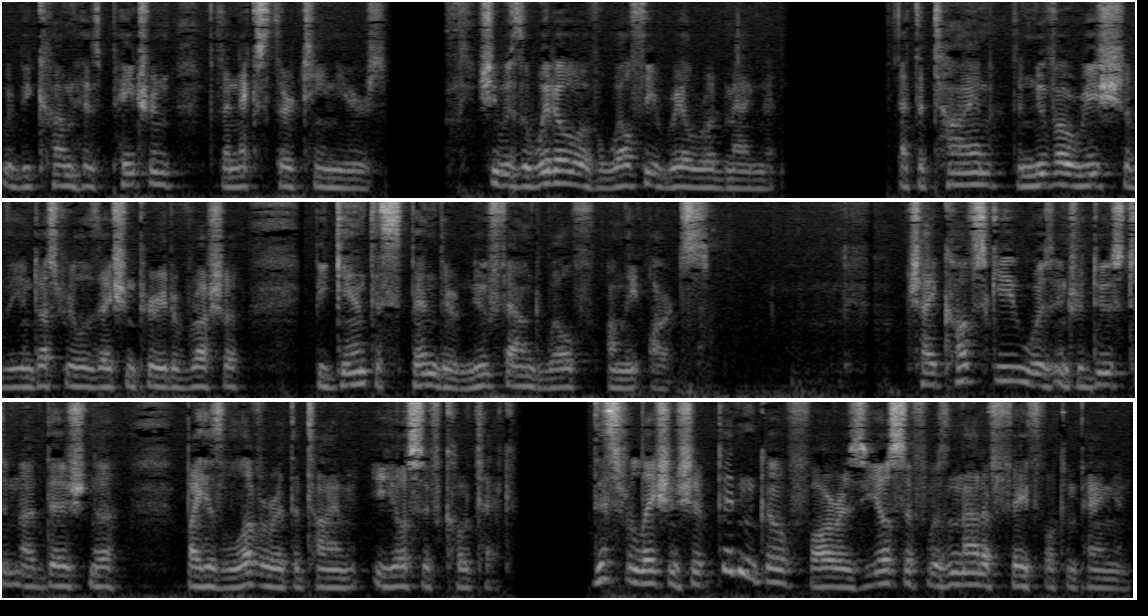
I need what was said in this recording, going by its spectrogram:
would become his patron for the next 13 years. She was the widow of a wealthy railroad magnate. At the time, the nouveau riche of the industrialization period of Russia began to spend their newfound wealth on the arts. Tchaikovsky was introduced to Nadezhda by his lover at the time, Iosif Kotek. This relationship didn't go far as Iosif was not a faithful companion.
